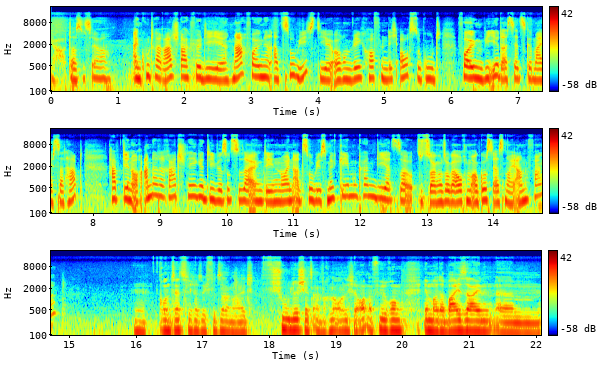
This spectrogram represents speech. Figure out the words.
Ja, das ist ja ein guter Ratschlag für die nachfolgenden Azubis, die eurem Weg hoffentlich auch so gut folgen, wie ihr das jetzt gemeistert habt. Habt ihr noch andere Ratschläge, die wir sozusagen den neuen Azubis mitgeben können, die jetzt sozusagen sogar auch im August erst neu anfangen? Hm, grundsätzlich, also ich würde sagen, halt schulisch jetzt einfach eine ordentliche Ordnerführung, immer dabei sein. Ähm,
